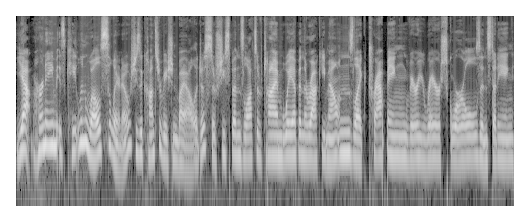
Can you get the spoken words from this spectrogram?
Yeah, her name is Caitlin Wells Salerno. She's a conservation biologist, so she spends lots of time way up in the Rocky Mountains, like trapping very rare squirrels and studying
